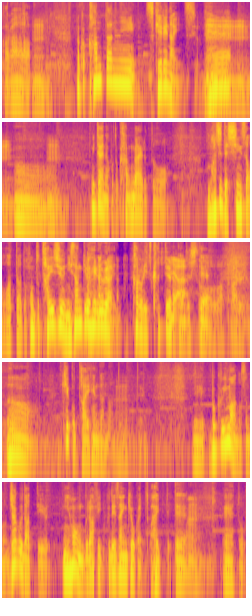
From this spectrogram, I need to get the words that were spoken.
から、うん、なんか簡単につけれないんですよね。みたいなこと考えるとマジで審査終わった後本当体重2 3キロ減るぐらい カロリー使ってるような感じして。うん、結構大変だなと思って、で僕今のその JAGDA っていう日本グラフィックデザイン協会とか入ってて、うん。えーと、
